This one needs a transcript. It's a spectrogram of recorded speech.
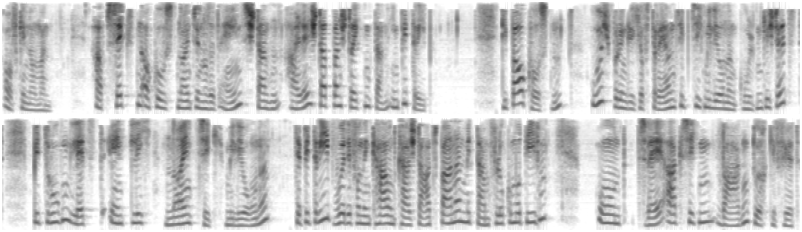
aufgenommen. Ab 6. August 1901 standen alle Stadtbahnstrecken dann in Betrieb. Die Baukosten ursprünglich auf 73 Millionen Gulden geschätzt, betrugen letztendlich 90 Millionen. Der Betrieb wurde von den K&K Staatsbahnen mit Dampflokomotiven und zweiachsigen Wagen durchgeführt.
